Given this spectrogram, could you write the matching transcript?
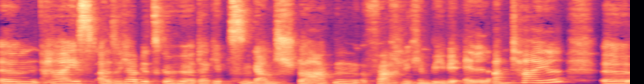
ähm, heißt, also ich habe jetzt gehört, da gibt es einen ganz starken fachlichen BWL-Anteil, äh,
